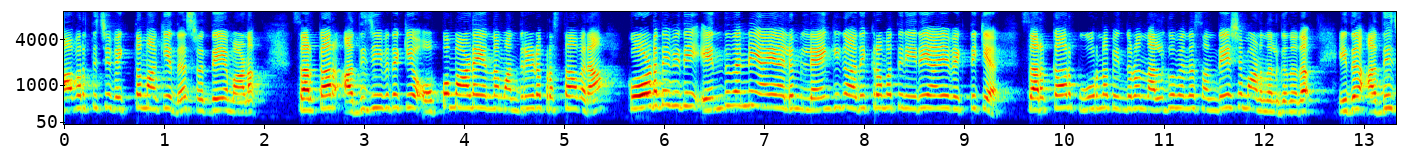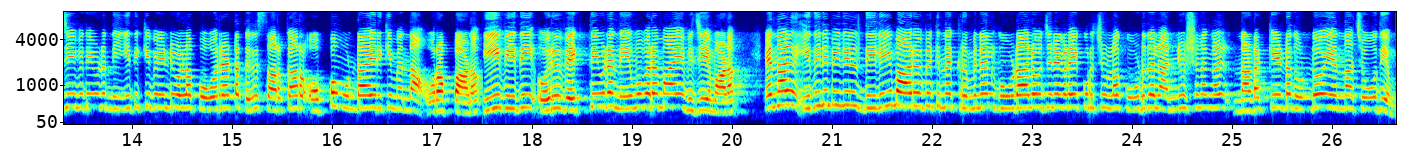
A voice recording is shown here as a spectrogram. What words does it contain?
ആവർത്തിച്ച് വ്യക്തമാക്കിയത് ശ്രദ്ധേയമാണ്. സർക്കാർ അതിജീവിതയ്ക്ക് ഒപ്പമാണ് എന്ന മന്ത്രിയുടെ പ്രസ്താവന കോടതി വിധി എന്തു തന്നെയായാലും ലൈംഗിക അതിക്രമത്തിന് ഇരയായ വ്യക്തിക്ക് സർക്കാർ പൂർണ പിന്തുണ നൽകുമെന്ന സന്ദേശമാണ് നൽകുന്നത്. ഇത് അതിജീവിതയുടെ നീതിക്ക് വേണ്ടിയുള്ള പോരാട്ടത്തിൽ സർക്കാർ ഒപ്പം ഉണ്ടായിരിക്കുമെന്ന ഉറപ്പാണ്. ഈ വിധി ഒരു വ്യക്തിയുടെ നിയമപരമായ വിജയമാണ്. എന്നാൽ ഇതിനു പിന്നിൽ ദിലീപ് ആരോപിക്കുന്ന ക്രിമിനൽ ഗൂഢാലോചനകളെ കുറിച്ചുള്ള കൂടുതൽ അന്വേഷണങ്ങൾ നടക്കേണ്ടതുണ്ടോ എന്ന ചോദ്യം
